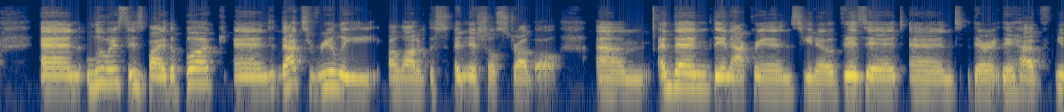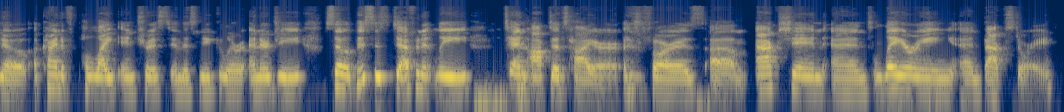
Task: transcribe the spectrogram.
and lewis is by the book and that's really a lot of the initial struggle um, and then the anacreons you know visit and they they have you know a kind of polite interest in this nuclear energy so this is definitely 10 octaves higher as far as um, action and layering and backstory.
